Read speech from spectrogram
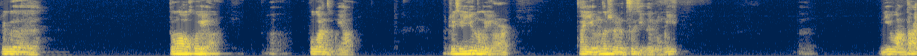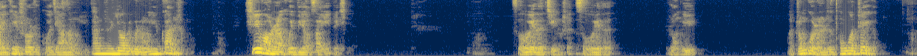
这个。冬奥会啊，啊，不管怎么样，这些运动员他赢的是自己的荣誉。你往大也可以说是国家的荣誉，但是要这个荣誉干什么？西方人会比较在意这些，所谓的精神，所谓的荣誉。中国人是通过这个，啊，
